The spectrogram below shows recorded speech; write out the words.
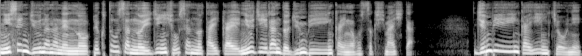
2017年のペクトーさんの偉人賞賛の大会ニュージーランド準備委員会が発足しました。準備委員会委員長に、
